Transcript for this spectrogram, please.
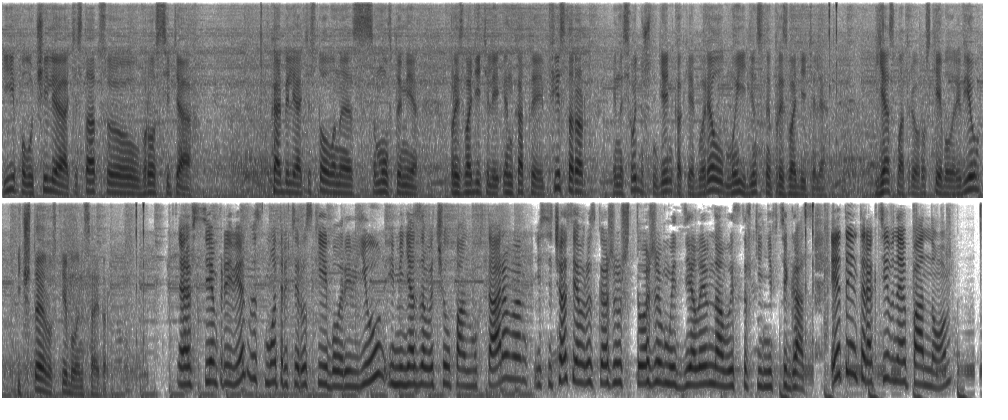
и получили аттестацию в Россетях. Кабели аттестованы с муфтами производителей НКТ и Pfisterer. И на сегодняшний день, как я говорил, мы единственные производители. Я смотрю Ruscable Review и читаю Ruscable Insider. Э, всем привет! Вы смотрите Ruscable Review и меня зовут Чулпан Мухтарова. И сейчас я вам расскажу, что же мы делаем на выставке «Нефтегаз». Это интерактивное панно, э,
